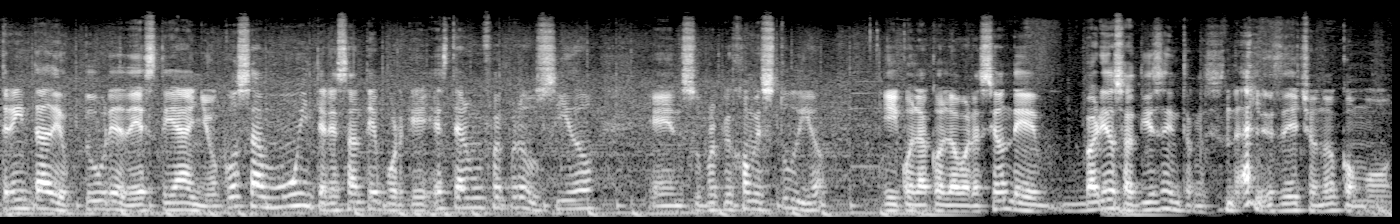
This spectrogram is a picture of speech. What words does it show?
30 de octubre de este año. Cosa muy interesante porque este álbum fue producido en su propio home studio y con la colaboración de varios artistas internacionales, de hecho, ¿no? Como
